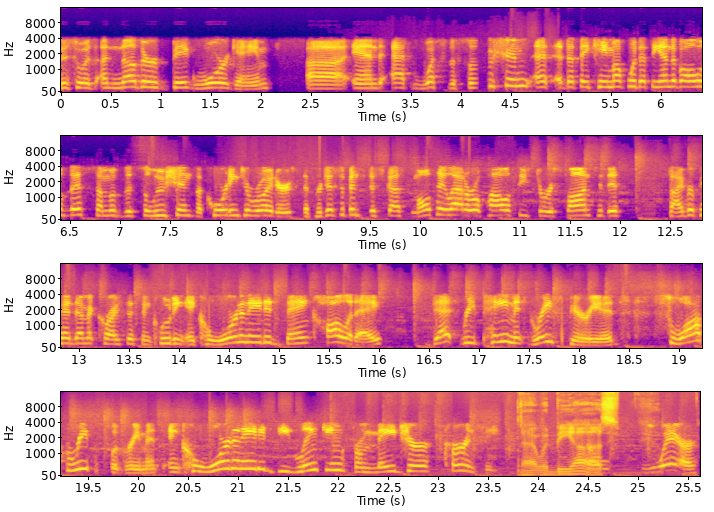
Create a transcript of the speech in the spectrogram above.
This was another big war game. Uh, and at what's the solution at, at- that they came up with at the end of all of this? Some of the solutions, according to Reuters, the participants discussed multilateral policies to respond to this cyber pandemic crisis, including a coordinated bank holiday, debt repayment grace periods, swap repo agreements, and coordinated delinking from major currencies. That would be us. Where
